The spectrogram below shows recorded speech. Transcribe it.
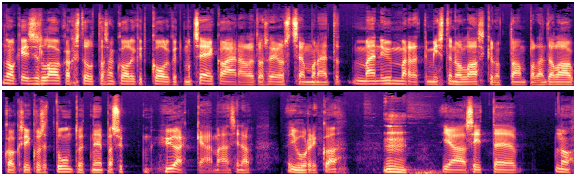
No okei, siis laukaukset tullut tasan 30-30, mutta se eka erä oli tosiaan just semmoinen, että mä en ymmärrä, että mistä ne on laskenut Tampalle niitä laukauksia, kun se tuntuu, että ne ei päässyt hyökkäämään siinä juurikaan. Mm. Ja sitten no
